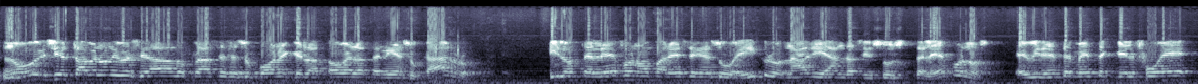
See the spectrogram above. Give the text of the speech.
No, si él estaba en la universidad dando clases, se supone que la toga la tenía en su carro. Y los teléfonos aparecen en su vehículo, nadie anda sin sus teléfonos. Evidentemente que él fue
